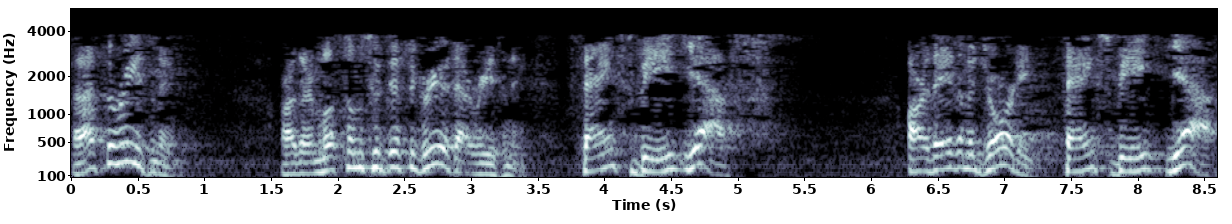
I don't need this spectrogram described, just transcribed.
Now that's the reasoning. Are there Muslims who disagree with that reasoning? Thanks be, yes. Are they the majority? Thanks be, yes.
